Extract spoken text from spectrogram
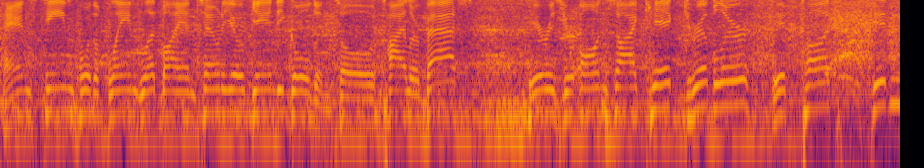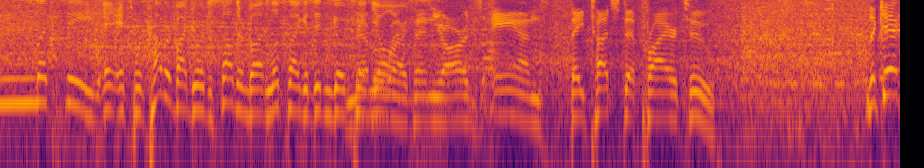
Hands team for the Flames led by Antonio Gandy Golden. So Tyler Bass, here is your onside kick, dribbler. It's touched. Didn't, let's see. It's recovered by Georgia Southern, but looks like it didn't go 10 Never yards. Went 10 yards, and they touched it prior to. The kick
